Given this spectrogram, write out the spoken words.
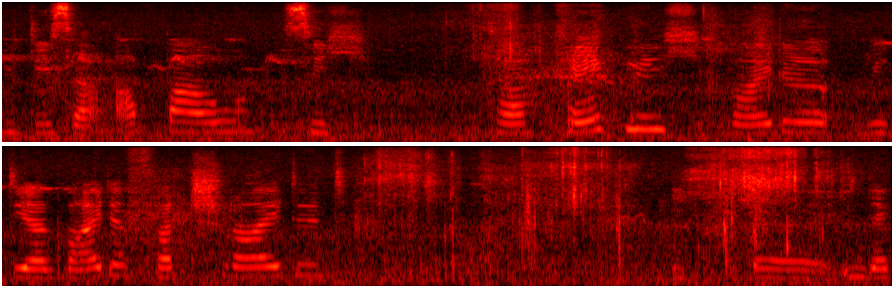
wie dieser Abbau sich tagtäglich weiter, wie der weiter fortschreitet. Ich, äh, in der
